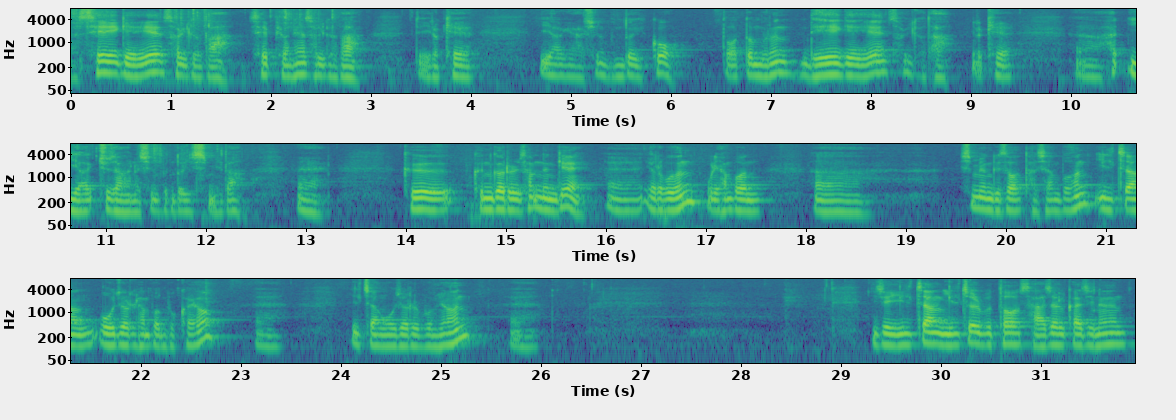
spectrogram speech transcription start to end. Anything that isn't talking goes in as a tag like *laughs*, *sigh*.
세 개의 설교다, 세 편의 설교다 이렇게 이야기하시는 분도 있고 또 어떤 분은 네 개의 설교다 이렇게 어, 주장하시는 분도 있습니다. 예, 그 근거를 삼는 게 예, 여러분 우리 한번 어, 신명기서 다시 한번 1장 5절을 한번 볼까요? 예, 1장 5절을 보면 예, 이제 1장 1절부터 4절까지는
